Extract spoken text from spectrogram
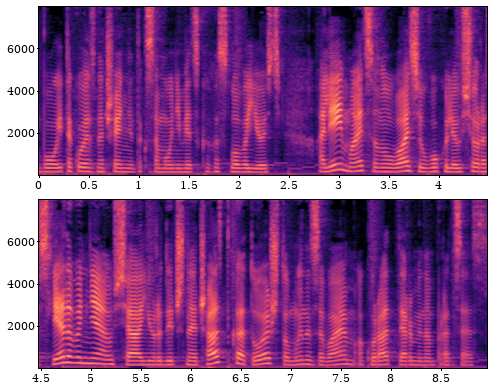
бо і такое значэнне таксама у нямецкага слова ёсць. Але і маецца на ўвазе ўвогуле ўсё расследаванне ўся юрыдычная частка тое што мы называем акурат тэрмінам працэс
